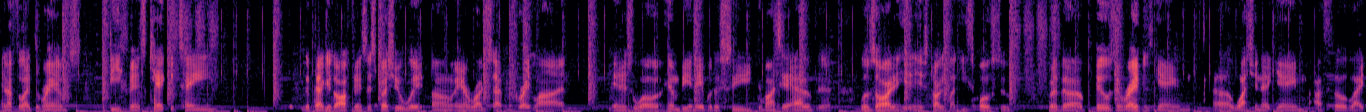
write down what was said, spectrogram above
and I feel like the Rams defense can't contain the Packers offense, especially with um, Aaron Rodgers having a great line and as well him being able to see Davante Adams and Lazard and hitting his targets like he's supposed to. For the Bills and Ravens game, uh, watching that game, I felt like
